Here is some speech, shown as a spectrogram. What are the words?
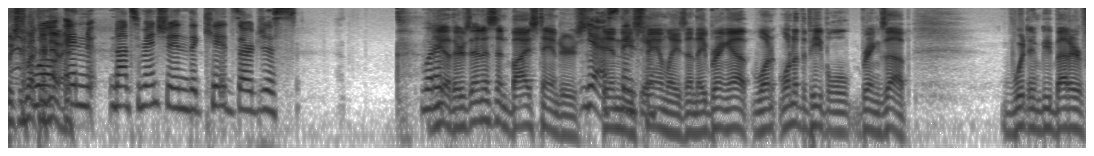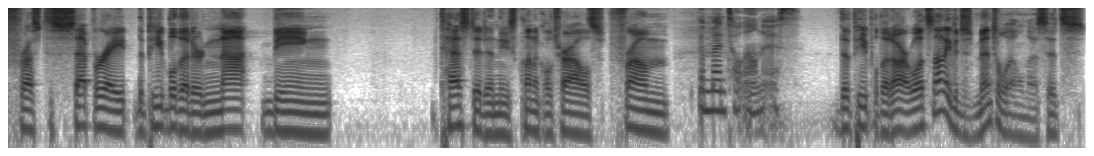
which is what well, they're doing. and not to mention the kids are just. What yeah, are, there's innocent bystanders Yes, in these you. families, and they bring up one. One of the people brings up, wouldn't it be better for us to separate the people that are not being tested in these clinical trials from the mental illness. The people that are? Well, it's not even just mental illness. It's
